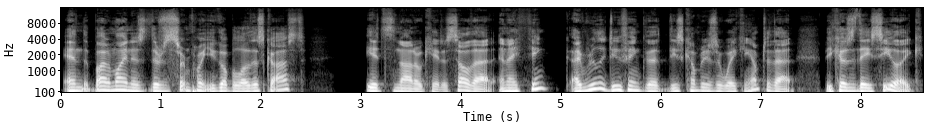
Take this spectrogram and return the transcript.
And the bottom line is, there's a certain point you go below this cost, it's not okay to sell that. And I think, I really do think that these companies are waking up to that because they see, like,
